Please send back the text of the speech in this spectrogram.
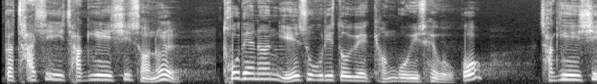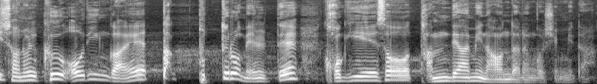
그러니까 자시 자기의 시선을 토대는 예수 그리스도 위에 견고히 세우고 자기의 시선을 그 어딘가에 딱 붙들어 맬 때 거기에서 담대함이 나온다는 것입니다.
